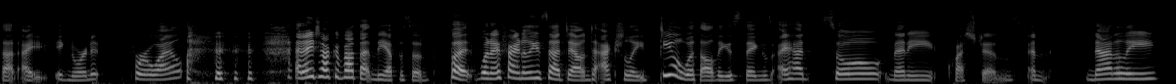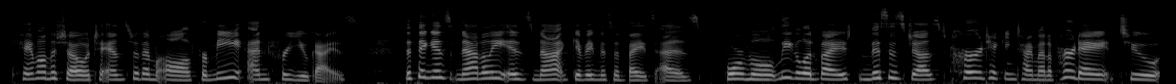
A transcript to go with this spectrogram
that I ignored it for a while. and I talk about that in the episode. But when I finally sat down to actually deal with all these things, I had so many questions. And Nathalie came on the show to answer them all for me and for you guys. The thing is, Nathalie is not giving this advice as formal legal advice. This is just her taking time out of her day to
